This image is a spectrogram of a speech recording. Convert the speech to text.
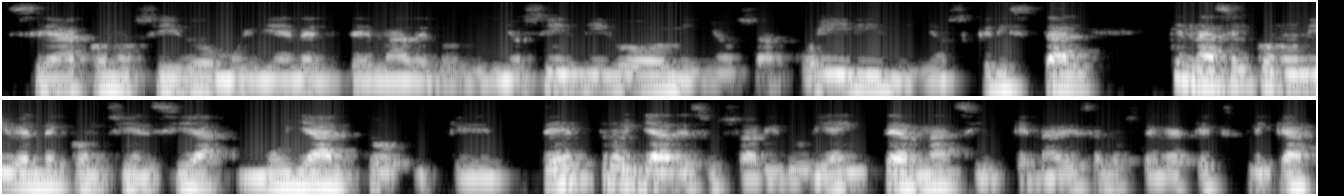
se ha conocido muy bien el tema de los niños índigo, niños arcoíris, niños cristal, que nacen con un nivel de conciencia muy alto y que dentro ya de su sabiduría interna, sin que nadie se los tenga que explicar,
